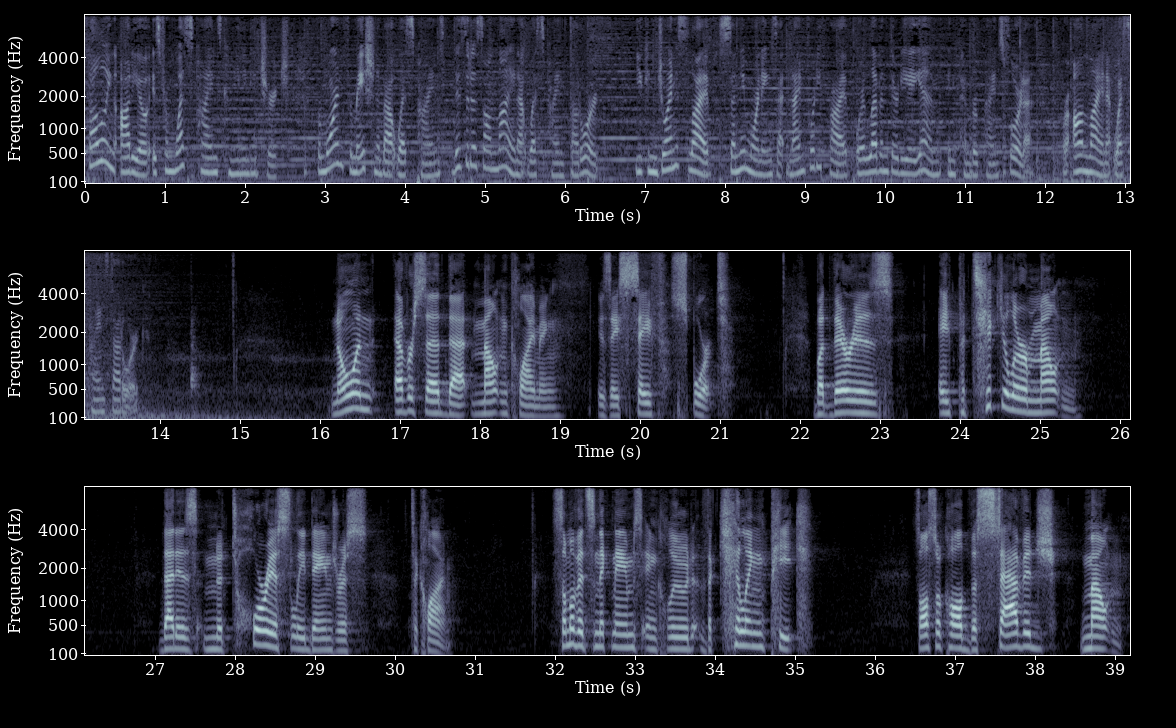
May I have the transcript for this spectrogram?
following audio is from West Pines Community Church. For more information about West Pines, visit us online at westpines.org. You can join us live Sunday mornings at 9:45 or 11:30 a.m. in Pembroke Pines, Florida, or online at westpines.org. No one ever said that mountain climbing is a safe sport. But there is a particular mountain that is notoriously dangerous to climb. Some of its nicknames include the Killing Peak. It's also called the Savage Mountain.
